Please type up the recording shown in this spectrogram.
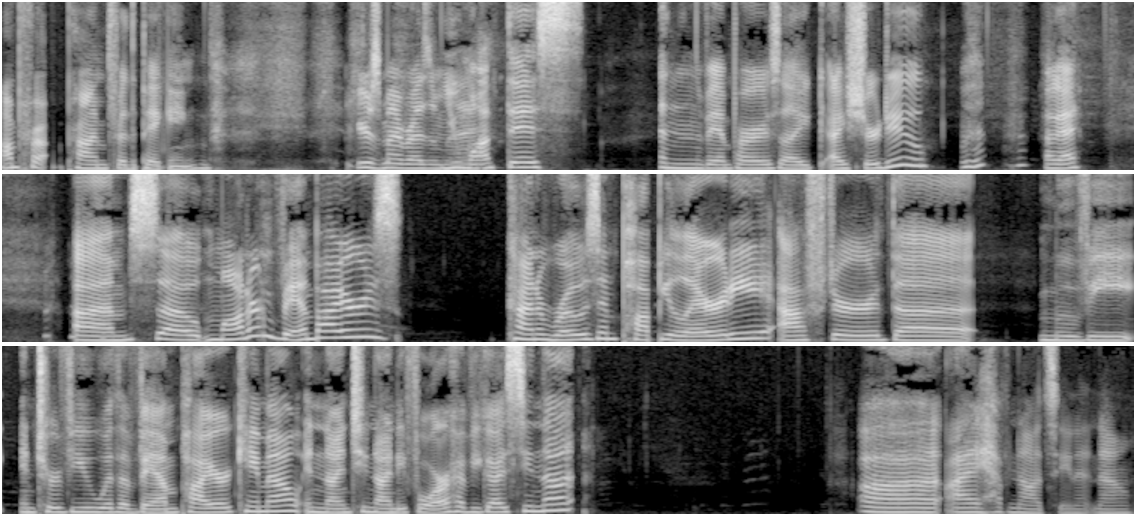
I'm pr- prime for the picking. Here's my resume. You want this?" And the vampire's like, "I sure do." okay. Um, so modern vampires kind of rose in popularity after the movie Interview with a Vampire came out in 1994. Have you guys seen that? Uh, I have not seen it now.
